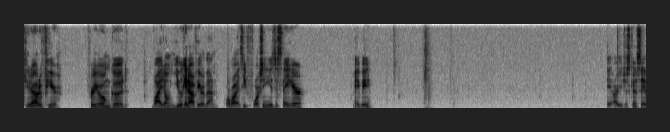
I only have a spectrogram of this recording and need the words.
Get out of here for your own good. Why don't you get out of here then? Or what, is he forcing you to stay here? Maybe. Eh, are you just gonna say...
